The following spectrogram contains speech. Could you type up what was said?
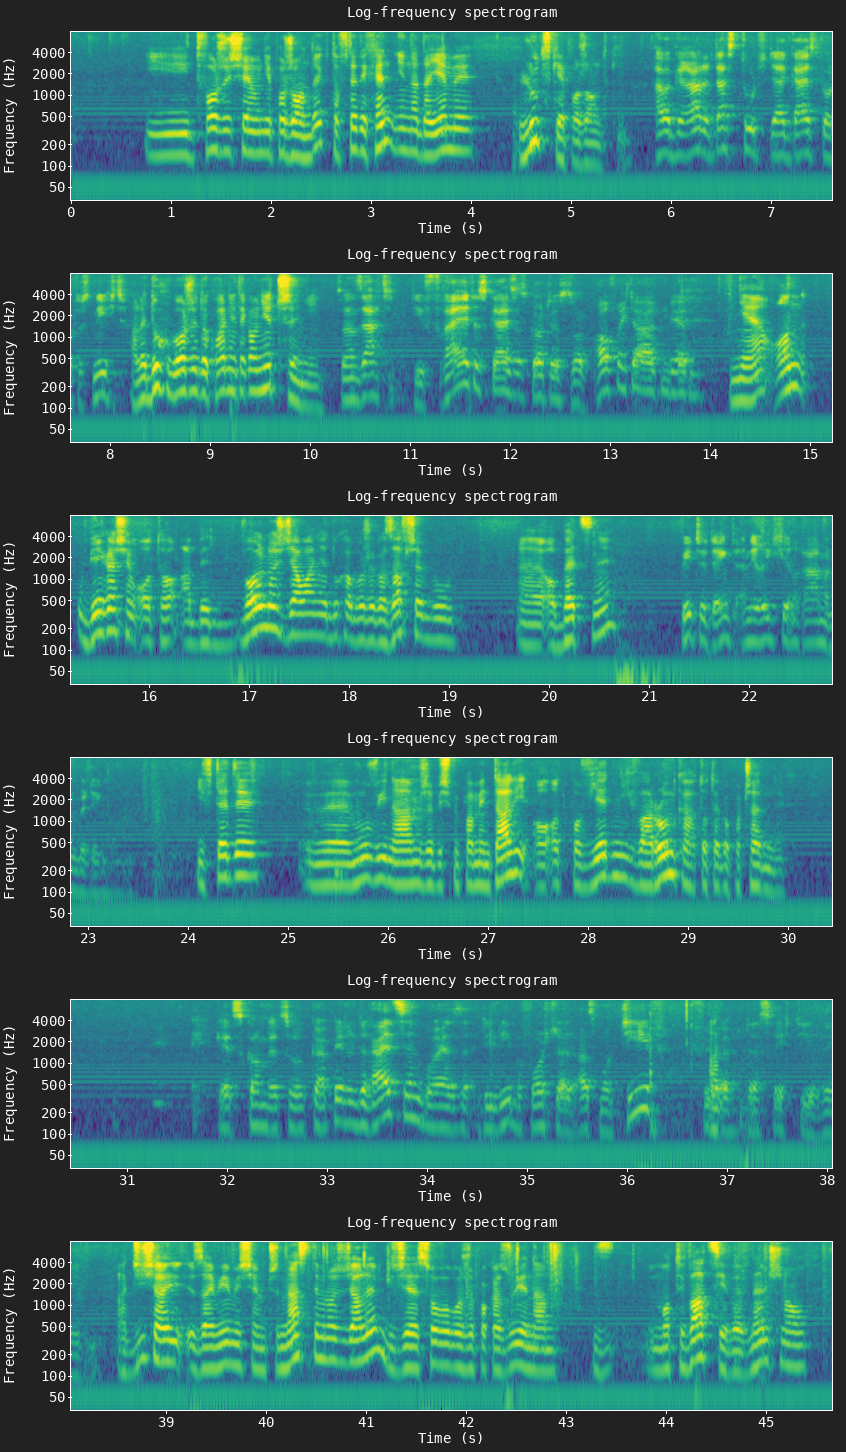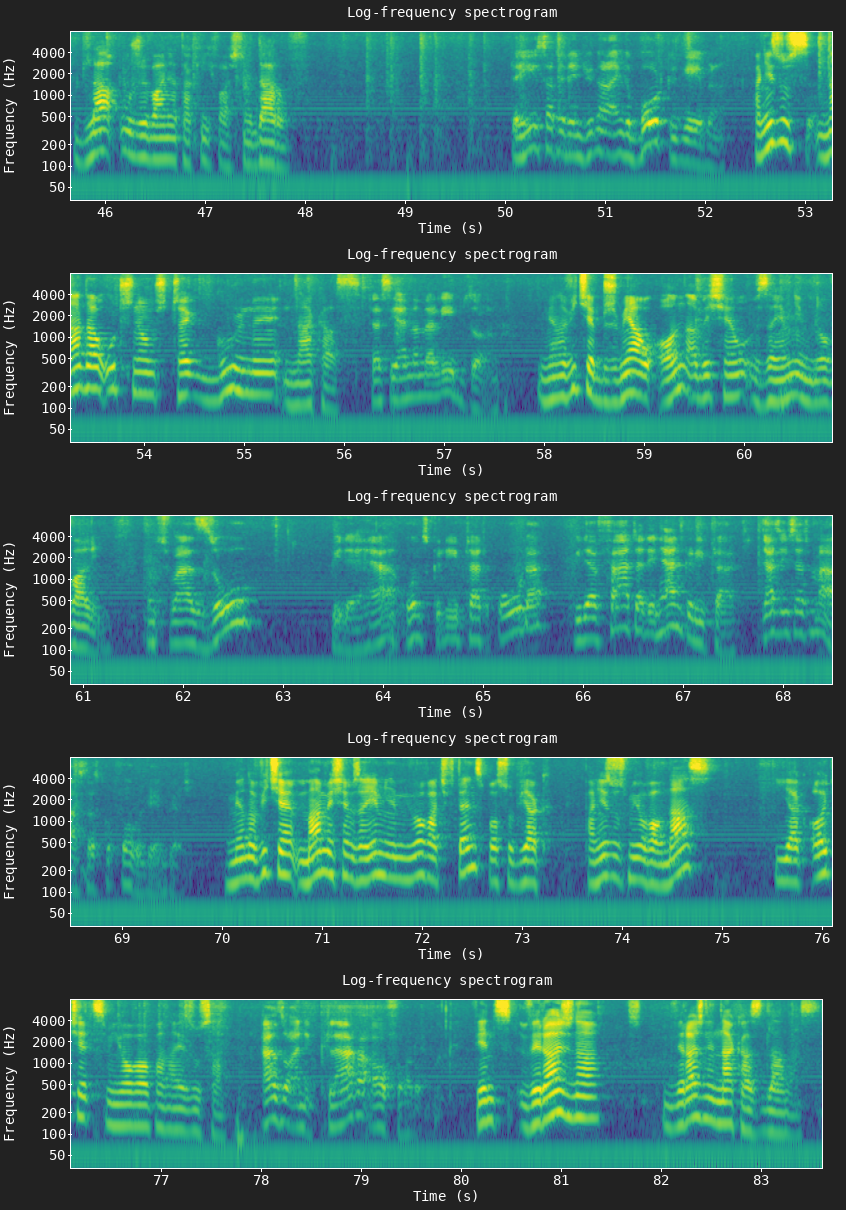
i tworzy się nieporządek, to wtedy chętnie nadajemy ludzkie porządki. Aber gerade das tut der Geist Gottes nicht, Ale Duch Boży dokładnie tego nie czyni. sondern sagt, die Freiheit des Geistes Gottes soll aufrechterhalten werden. Nie, on ubiega się o to, aby wolność działania Ducha Bożego zawsze był e, obecny Bitte denkt an die richtigen Rahmenbedingungen. i wtedy e, mówi nam, żebyśmy pamiętali o odpowiednich warunkach do tego potrzebnych. Jetzt kommen wir zu Kapitel 13, wo er die Liebe vorstellt als Motiv für Ah. das richtige Reden. A dzisiaj zajmiemy się 13 rozdziałem, gdzie Słowo Boże pokazuje nam z- motywację wewnętrzną dla używania takich właśnie darów. Pan Jezus nadał uczniom szczególny nakaz. Mianowicie brzmiał on, aby się wzajemnie miłowali. Und zwar so, wie der Herr uns geliebt hat oder wie der Vater den Herrn geliebt hat. Das ist das Maß, das vorgegeben wird. Mianowicie mamy się wzajemnie miłować w ten sposób, jak Pan Jezus miłował nas i jak Ojciec miłował Pana Jezusa. Also eine klare Aufforderung. Więc wyraźna, wyraźny nakaz dla nas.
